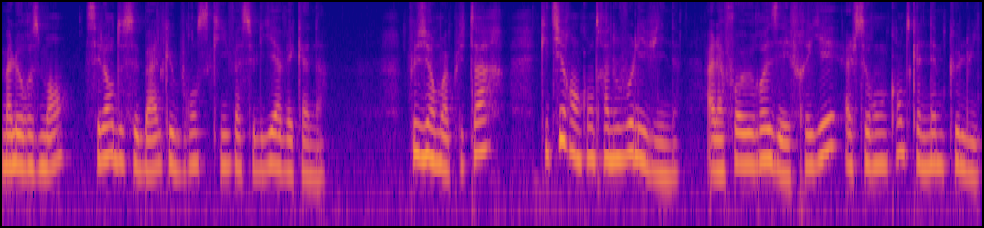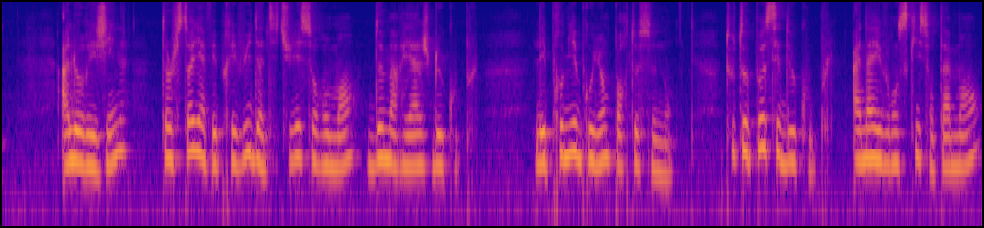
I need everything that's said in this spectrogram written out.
Malheureusement, c'est lors de ce bal que Bronsky va se lier avec Anna. Plusieurs mois plus tard, Kitty rencontre à nouveau Lévin. À la fois heureuse et effrayée, elle se rend compte qu'elle n'aime que lui. À l'origine, Tolstoï avait prévu d'intituler son roman Deux mariages, deux couples. Les premiers brouillons portent ce nom. Tout oppose ces deux couples. Anna et Vronsky sont amants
